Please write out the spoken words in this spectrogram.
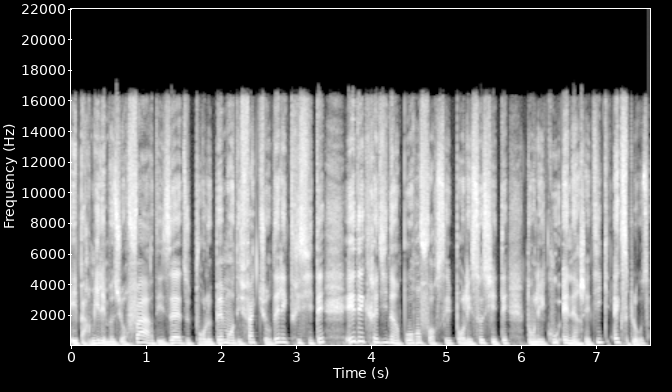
et parmi les mesures phares, des aides pour le paiement des factures d'électricité et des crédits d'impôt renforcés pour les sociétés dont les coûts énergétiques explosent.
